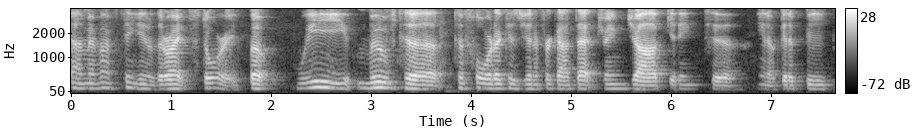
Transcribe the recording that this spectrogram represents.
Um, if I'm thinking of the right story, but we moved to to Florida because Jennifer got that dream job, getting to you know get to be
